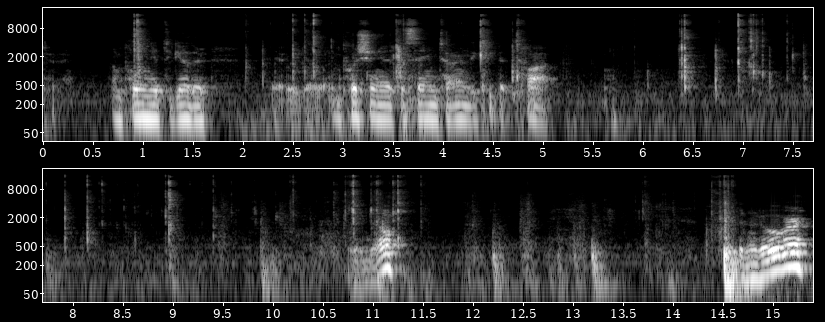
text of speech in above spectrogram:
Okay. I'm pulling it together there we go. I'm pushing it at the same time to keep it taut. There we go. Flipping it over.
